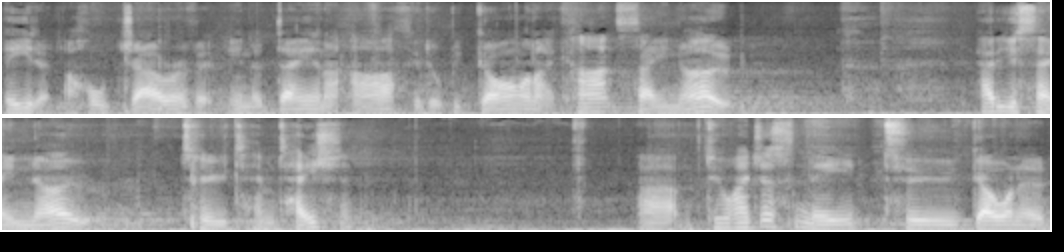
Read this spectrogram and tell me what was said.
eat it, a whole jar of it, in a day and a half. It'll be gone. I can't say no. How do you say no to temptation? Uh, do I just need to go on a,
